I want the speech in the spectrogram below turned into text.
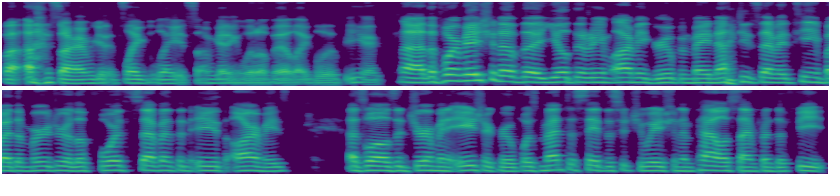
But uh, sorry, I'm getting it's like late, so I'm getting a little bit like loopy here. Uh, the formation of the Yildirim army group in May 1917 by the merger of the 4th, 7th, and 8th armies, as well as the German Asia group, was meant to save the situation in Palestine from defeat.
